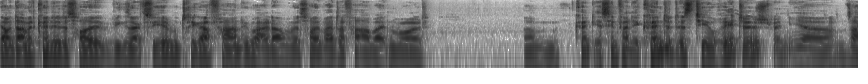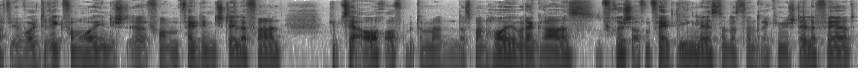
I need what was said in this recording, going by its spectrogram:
Ja, und damit könnt ihr das Heu, wie gesagt, zu jedem Trigger fahren, überall da, wo ihr das Heu weiterverarbeiten wollt. Ähm, könnt ihr es hinfahren. Ihr könntet es theoretisch, wenn ihr sagt, ihr wollt direkt vom Heu in die, äh, vom Feld in die Stelle fahren, gibt es ja auch oft, dass man Heu oder Gras frisch auf dem Feld liegen lässt und das dann direkt in die Stelle fährt.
